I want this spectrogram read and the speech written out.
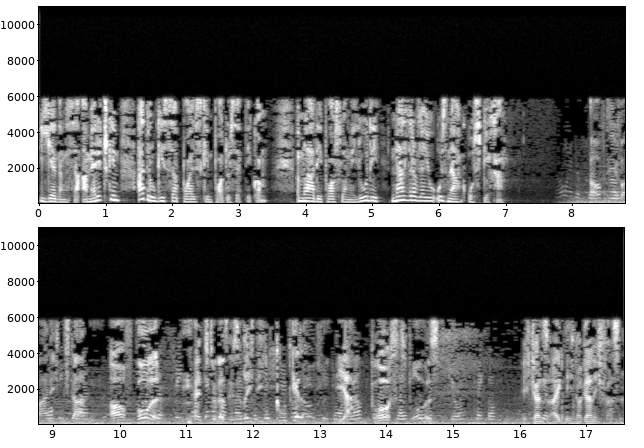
Jedan sa američkim, a drugi sa poljskim poduzetnikom. Mladi poslovni ljudi nazdravljaju u znak uspjeha. Auf die Vereinigten Staaten. Auf Polen. Mensch, du, das ist richtig gut gelaufen. Ja, Prost. Prost. Ich kann es eigentlich noch gar nicht fassen.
